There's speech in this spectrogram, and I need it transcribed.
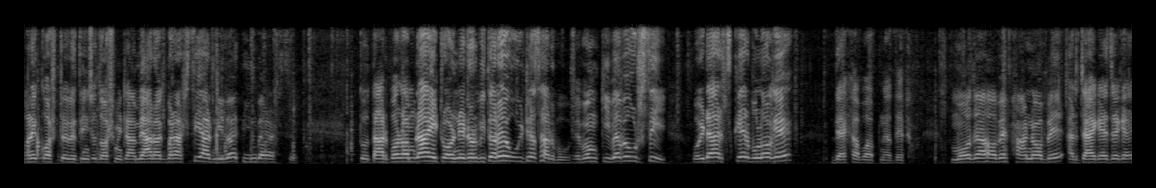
অনেক কষ্ট হবে তিনশো দশ মিটার। আমি আরও একবার আসছি আর নিলয় তিনবার আসছে। তো তারপর আমরা এই টর্নেডোর ভিতরে উঠে ছাড়বো। এবং কীভাবে উঠছি, ওইটা আজকের ব্লগে দেখাবো আপনাদের। মজা হবে ফান হবে, আর জায়গায় জায়গায়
